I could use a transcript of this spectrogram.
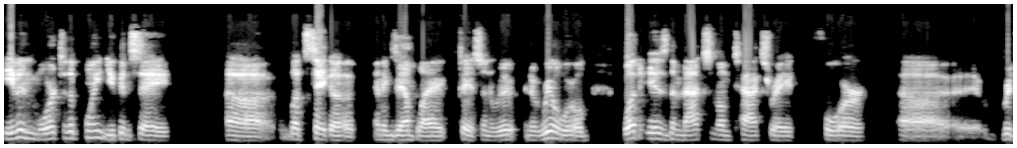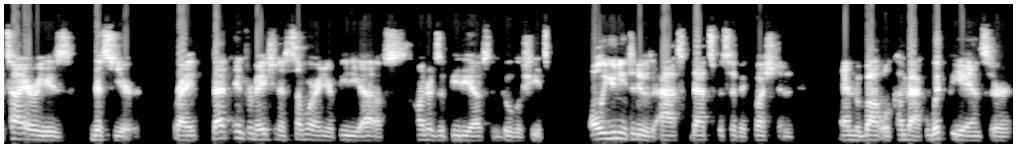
even more to the point, you can say, uh, let's take a an example I face in a, re- in a real world. What is the maximum tax rate for uh, retirees this year? right? That information is somewhere in your PDFs, hundreds of PDFs in Google Sheets. All you need to do is ask that specific question, and the bot will come back with the answer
